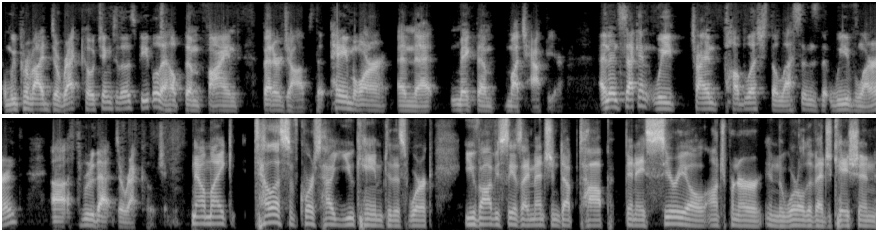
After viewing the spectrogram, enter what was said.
And we provide direct coaching to those people to help them find better jobs that pay more and that make them much happier. And then, second, we try and publish the lessons that we've learned uh, through that direct coaching. Now, Mike, tell us, of course, how you came to this work. You've obviously, as I mentioned up top, been a serial entrepreneur in the world of education.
